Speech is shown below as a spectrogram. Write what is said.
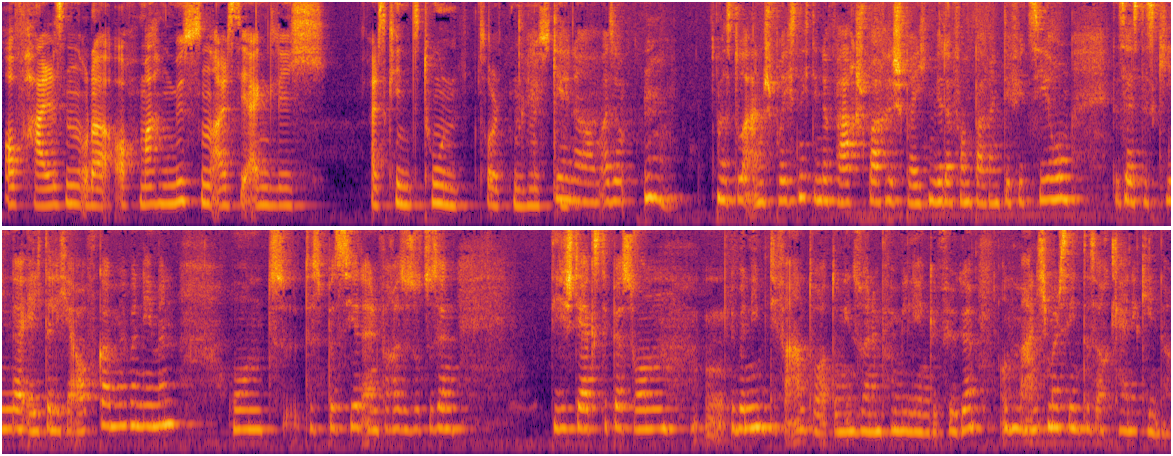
aufhalsen oder auch machen müssen, als sie eigentlich als Kind tun sollten, müssten. Genau, also was du ansprichst, nicht in der Fachsprache sprechen wir davon Parentifizierung, das heißt, dass Kinder elterliche Aufgaben übernehmen und das passiert einfach, also sozusagen die stärkste Person übernimmt die Verantwortung in so einem Familiengefüge und manchmal sind das auch kleine Kinder.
